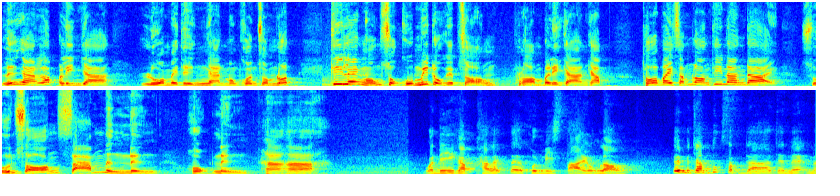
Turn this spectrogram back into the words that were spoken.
หรืองานรับปริญญารวมไปถึงงานมงคลสมรส ที่เล่งหงสุขุมวิท62 พร้อมบริการครับ โทรไปสำรองที่นั่งได้ 02 311 6155 วันนี้ครับ คาแรคเตอร์คนมีสไตล์ของเรา เป็นประจำทุกสัปดาห์จะแนะน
